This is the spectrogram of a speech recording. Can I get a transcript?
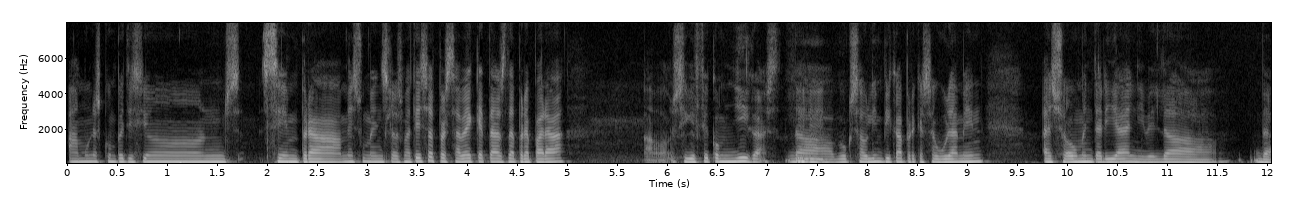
amb unes competicions sempre més o menys les mateixes, per saber que t'has de preparar, o sigui, fer com lligues de Mhm. boxa olímpica, perquè segurament això augmentaria el nivell de, de,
